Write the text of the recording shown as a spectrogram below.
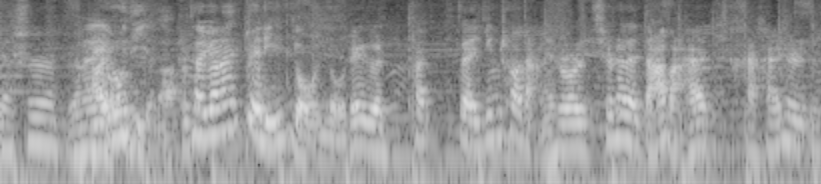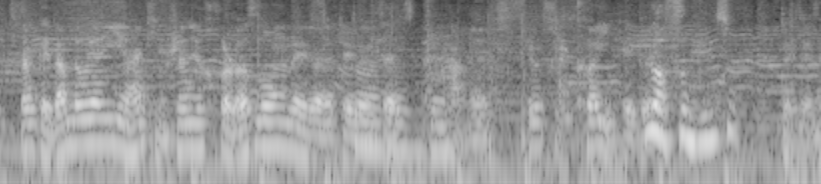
也是还原来有有底了。不是他原来队里有有这个，他在英超打那时候，其实他的打法还还还是咱给咱们留言印象还挺深。赫尔德斯通这个这个在中场的，其实还可以。这个热刺民宿，对对对，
